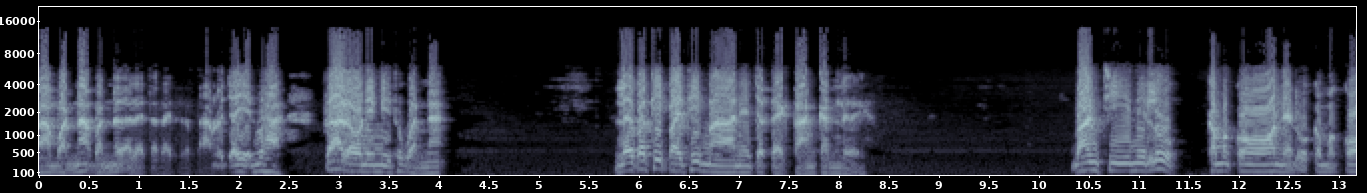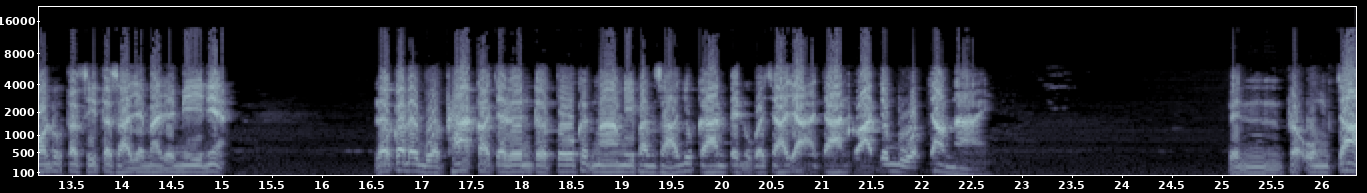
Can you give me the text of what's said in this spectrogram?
ตามวันหน้าวันเนื้ออะไรต่ออะไรก็ตาม เราจะเห็นว่า พระเรานี่มีทุกวันนะ แล้วก็ที่ไปที่มาเนี่ยจะแตกต่างกันเลย บางทีเนี่ลูกกรรมกรเนี่ย ลูกกรรมกรลูกตาสีตาสายายมายายมีเนี่ย แล้วก็ได้บวชพระก็จเจริญเติบโตขึ้นมามีพรรษายุการเป็นอุปชายะอาจารย์ก็อาจจะบวชเจ้านาย เป็นพระองค์เจ้า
